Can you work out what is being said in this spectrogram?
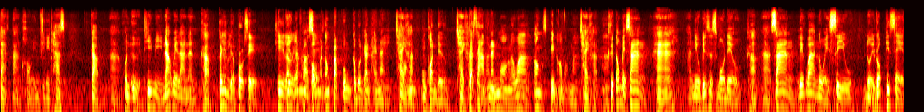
แตกต่างของ Infinitas กับอ่าคนอื่นที่มีณเวลานั้นครับก็ยังเหลือ processที่เรายังเหลือยัง process เพราะมันต้องปรับปรุงกระบวนการภายในใช่ของครับองค์กรเดิมใช่ครับแต่สามอันนั้นมองแล้วว่าต้องสปินออฟออกมา ใช่ครับอ่าคือต้องไปสร้างหา new business model ครับอ่าสร้างเรียกว่าหน่วยซีลหน่วยรบพิเศษ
